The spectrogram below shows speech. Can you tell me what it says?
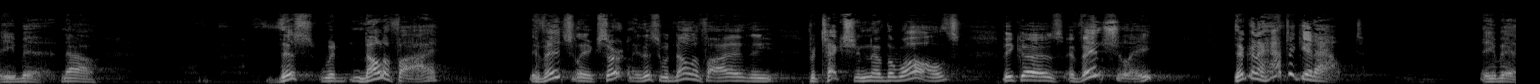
Amen. Now, this would nullify, eventually, certainly, this would nullify the protection of the walls because eventually they're going to have to get out. Amen.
